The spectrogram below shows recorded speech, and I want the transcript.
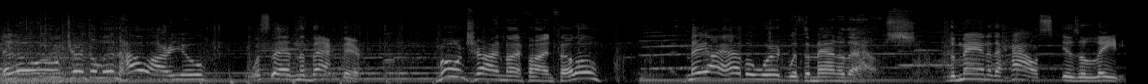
Hello, gentlemen. How are you? What's that in the back there? Moonshine, my fine fellow. May I have a word with the man of the house? The man of the house is a lady.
